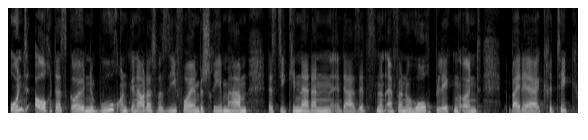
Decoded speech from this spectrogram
und auch das goldene Buch und genau das, was Sie vorhin beschrieben haben, dass die Kinder dann da sitzen und einfach nur hochblicken und bei der Kritik,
